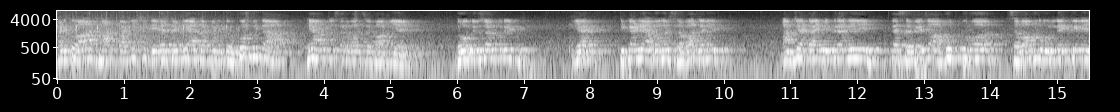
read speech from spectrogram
आणि तो आज हात पाठीशी देण्यासाठी आज आपण इथे उपस्थित आहात हे आमचं सर्वांचं भाग्य आहे. दोन दिवसांपूर्वी या ठिकाणी अगोदर सभा झाली. आमच्या काही मित्रांनी त्या सभेचा अभूतपूर्व सभा म्हणून उल्लेख केले.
